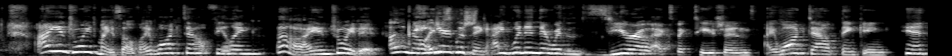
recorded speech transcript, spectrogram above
I enjoyed myself. I walked out feeling, oh, I enjoyed it. I know, And I here's the thing: I went in there with zero expectations. I walked out thinking, eh,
